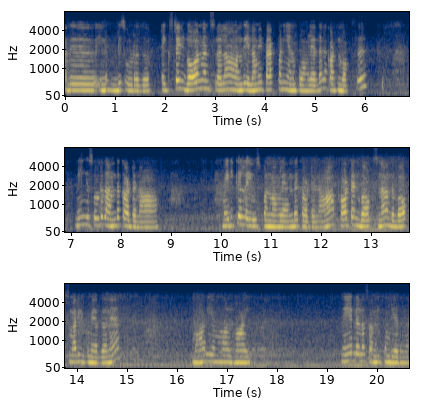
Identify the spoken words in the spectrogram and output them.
அது என்ன எப்படி சொல்கிறது டெக்ஸ்டைல் கார்மெண்ட்ஸ்லலாம் வந்து எல்லாமே பேக் பண்ணி அனுப்புவாங்களே அதானே காட்டன் பாக்ஸு நீங்கள் சொல்கிறது அந்த காட்டனா மெடிக்கலில் யூஸ் பண்ணுவாங்களே அந்த காட்டனா காட்டன் பாக்ஸ்னால் அந்த பாக்ஸ் மாதிரி இருக்குமே அதுதானே மாரியம்மாள் ஹாய் நேர்லலாம் சந்திக்க முடியாதுங்க.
